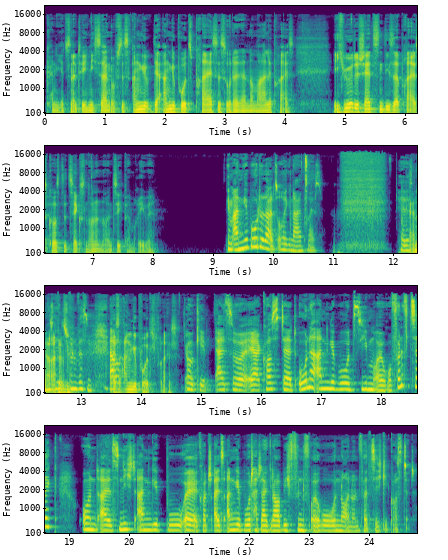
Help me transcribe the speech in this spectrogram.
kann ich jetzt natürlich nicht sagen, ob es das Ange der Angebotspreis ist oder der normale Preis. Ich würde schätzen, dieser Preis kostet 6,99 beim Rewe. Im Angebot oder als Originalpreis? Ja, das Keine muss ich jetzt schon wissen. als Angebotspreis. Okay, also er kostet ohne Angebot 7,50 Euro und als Nicht-Angebot, äh, Quatsch, als Angebot hat er, glaube ich, 5,49 Euro gekostet.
